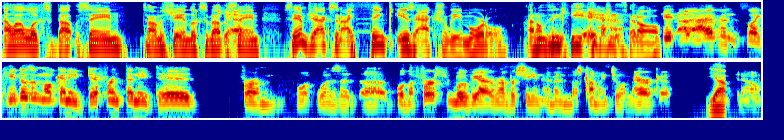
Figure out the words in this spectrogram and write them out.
LL looks about the same. Thomas Jane looks about the same. Sam Jackson, I think, is actually immortal. I don't think he Yeah. ages at all. He, I haven't like he doesn't look any different than he did from what was it? Uh, well, the first movie I remember seeing him in was Coming to America. Yep, You know,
